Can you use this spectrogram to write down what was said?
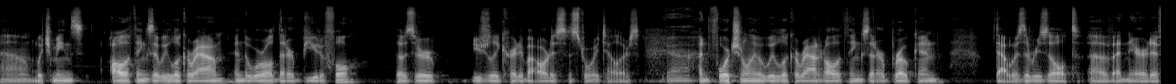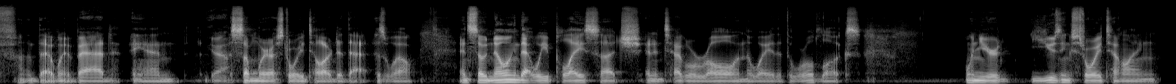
um, which means all the things that we look around in the world that are beautiful, those are usually created by artists and storytellers. Yeah. Unfortunately, when we look around at all the things that are broken. That was the result of a narrative that went bad, and yeah. somewhere a storyteller did that as well. And so, knowing that we play such an integral role in the way that the world looks, when you're using storytelling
